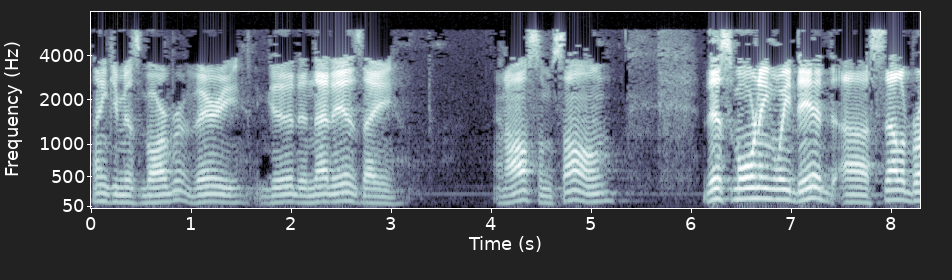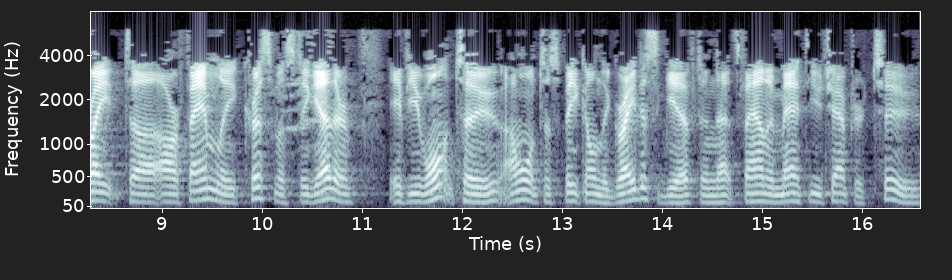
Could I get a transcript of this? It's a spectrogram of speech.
Thank you, Miss Barbara. Very good, and that is a an awesome song. This morning we did uh, celebrate uh, our family Christmas together. If you want to, I want to speak on the greatest gift, and that's found in Matthew chapter 2,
